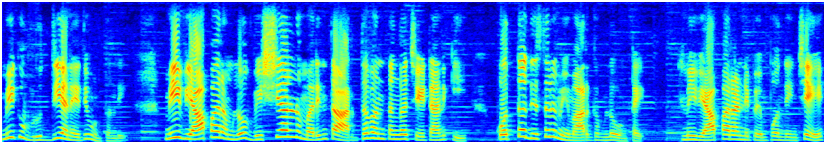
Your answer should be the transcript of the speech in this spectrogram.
మీకు వృద్ధి అనేది ఉంటుంది. మీ వ్యాపారంలో విషయాలను మరింత అర్థవంతంగా చేయడానికి కొత్త దిశలు మీ మార్గంలో ఉంటాయి. మీ వ్యాపారాన్ని పెంపొందించే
